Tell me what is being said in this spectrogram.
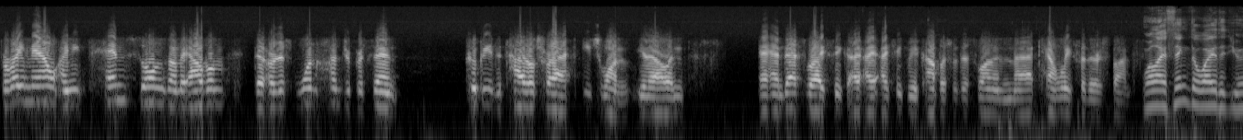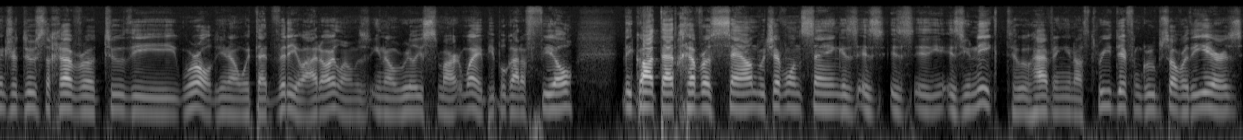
for right now, I need 10 songs on the album that are just 100% could be the title track, each one, you know, and and that's what I think I, I- think we accomplished with this one, and I can't wait for the response. Well, I think the way that you introduced the Chevra to the world, you know, with that video, Ad Olam, was, you know, really smart way. People got to feel they got that Chevra sound, which everyone's saying is, is, is, is unique to having, you know, three different groups over the years,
